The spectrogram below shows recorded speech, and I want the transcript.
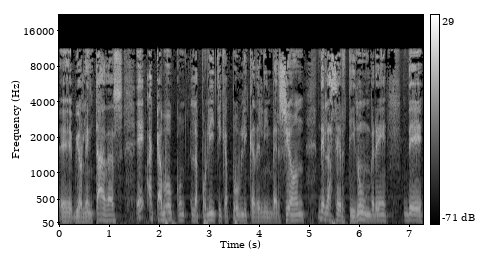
eh, violentadas, eh, acabó con la política pública de la inversión, de la certidumbre, de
